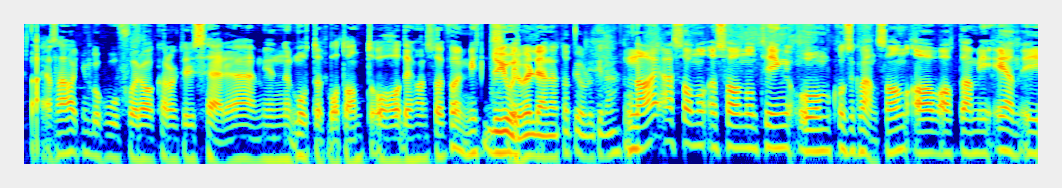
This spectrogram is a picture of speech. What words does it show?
Nei, altså Jeg har ikke noe behov for å karakterisere min motdebattant og det han står for. Mitt, du gjorde vel det nettopp, gjorde du ikke det? Nei, jeg sa, no, jeg sa noen ting om konsekvensene av at de i, en, i,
